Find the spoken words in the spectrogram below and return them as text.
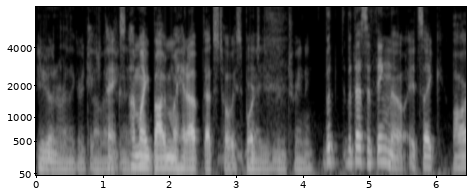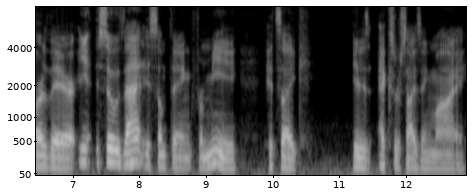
You're doing a really great job. Thanks. actually. I'm like bobbing my head up. That's totally sports. Yeah, you've been training. But but that's the thing though. It's like, are there? Yeah, so that is something for me. It's like, it is exercising my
